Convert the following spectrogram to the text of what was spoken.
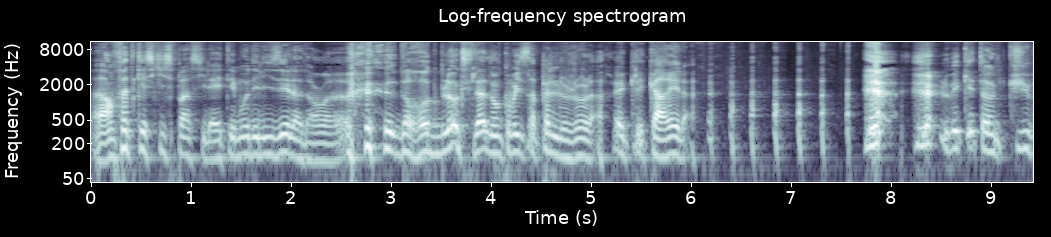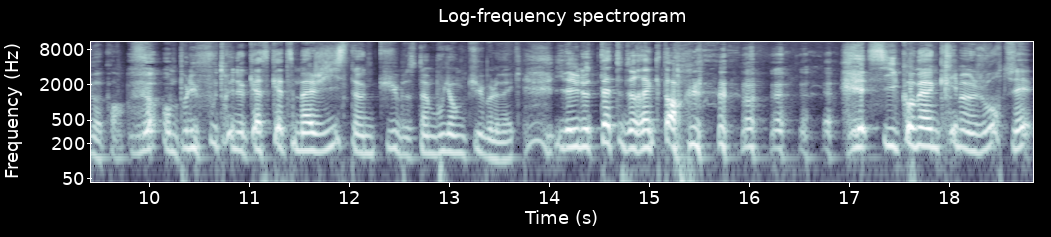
en fait, qu'est-ce qui se passe? Il a été modélisé là dans, dans Rockblocks, là, donc comment il s'appelle le jeu là? Avec les carrés là Le mec est un cube, quand on peut lui foutre une casquette magie, c'est un cube, c'est un bouillon cube, le mec. Il a une tête de rectangle. S'il commet un crime un jour, tu sais,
